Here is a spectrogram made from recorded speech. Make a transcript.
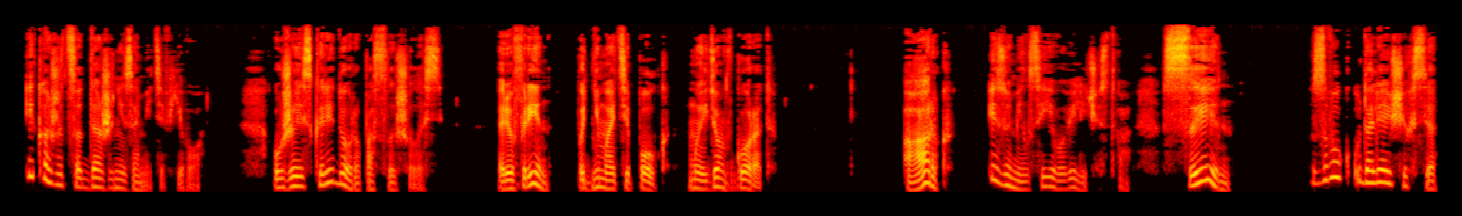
и, кажется, даже не заметив его. Уже из коридора послышалось. «Рюфрин, поднимайте полк, мы идем в город». «Арк!» — изумился его величество. «Сын!» Звук удаляющихся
